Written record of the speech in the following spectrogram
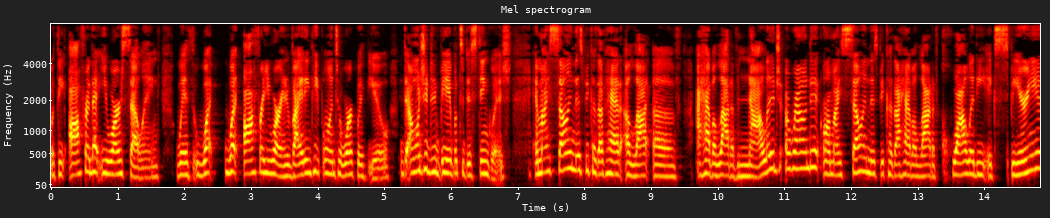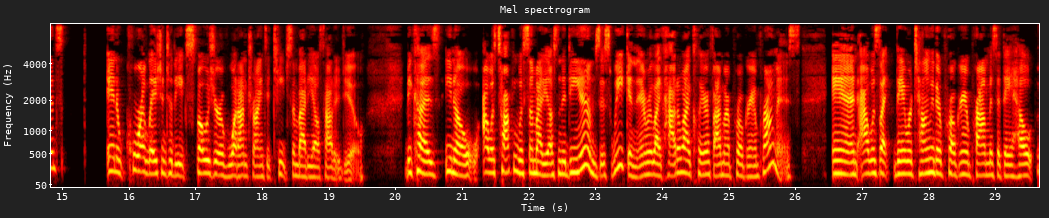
with the offer that you are selling, with what, what offer you are inviting people into work with you. I want you to be able to distinguish. Am I selling this because I've had a lot of, I have a lot of knowledge around it, or am I selling this because I have a lot of quality experience in correlation to the exposure of what I'm trying to teach somebody else how to do? Because, you know, I was talking with somebody else in the DMs this week and they were like, how do I clarify my program promise? And I was like, they were telling me their program promise that they help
